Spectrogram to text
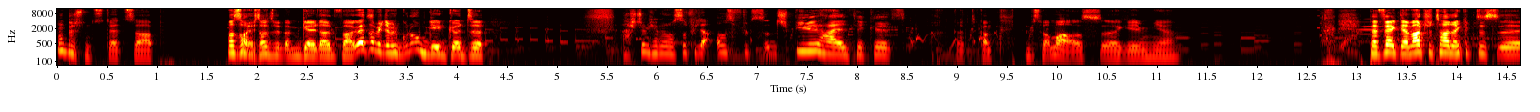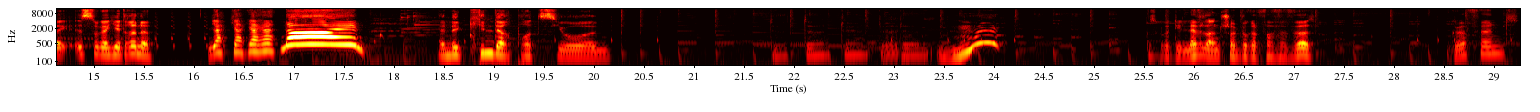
Ein bisschen Stats ab. Was soll ich sonst mit meinem Geld anfangen? Als ob ich damit gut umgehen könnte. Ach stimmt, ich habe noch so viele Ausflugs- und Spielhallen-Tickets. Ach Gott, komm. Die müssen wir auch mal ausgeben hier. Perfekt, der Macho-Taler gibt es, äh, ist sogar hier drinne. Ja, ja, ja, ja. Nein! Eine Kinderportion. Hm? Ich muss gerade die Level anschauen, ich bin gerade voll verwirrt. Girlfriend,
